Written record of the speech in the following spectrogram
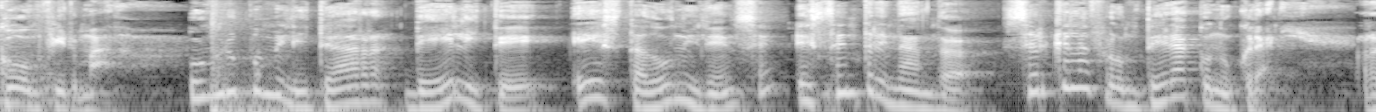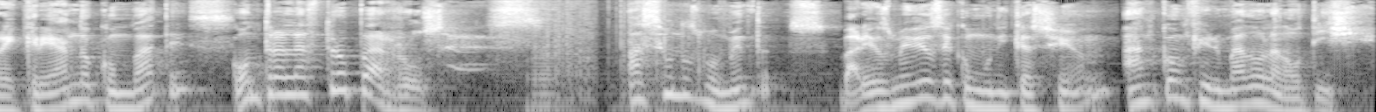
confirmado. Un grupo militar de élite estadounidense está entrenando cerca de la frontera con Ucrania, recreando combates contra las tropas rusas. Hace unos momentos, varios medios de comunicación han confirmado la noticia.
